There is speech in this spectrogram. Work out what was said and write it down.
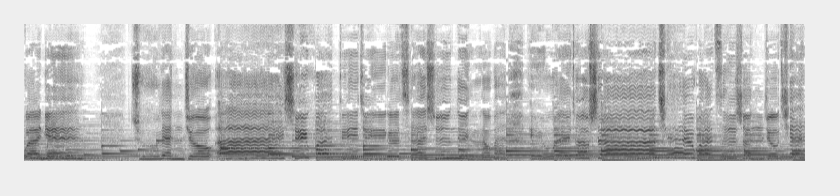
怀念。初恋、旧爱、喜欢，第几个才是你老伴，以为套上千换，此生就千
